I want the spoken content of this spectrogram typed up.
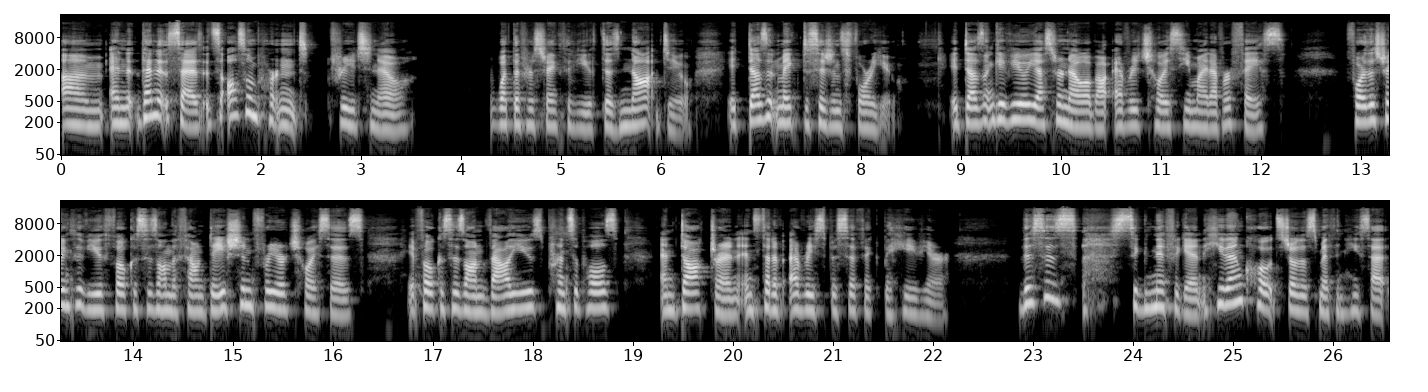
Um and then it says it's also important for you to know what the for strength of youth does not do. It doesn't make decisions for you. It doesn't give you a yes or no about every choice you might ever face. For the strength of youth focuses on the foundation for your choices it focuses on values principles and doctrine instead of every specific behavior. This is significant. He then quotes Joseph Smith and he said,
